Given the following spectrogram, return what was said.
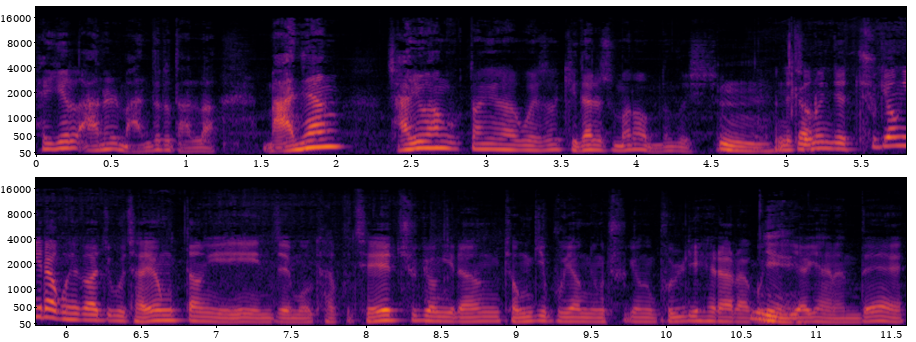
해결안을 만들어 달라. 마냥 자유한국당이라고 해서 기다릴 수만은 없는 것이죠. 음, 근데 그러니까, 저는 이제 추경이라고 해가지고 자유한국당이 이제 뭐 재추경이랑 경기 부양용 추경을 분리해라라고 예. 이야기하는데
